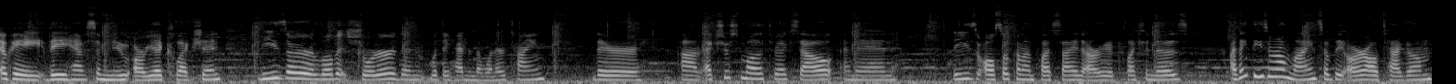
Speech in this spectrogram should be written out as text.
Okay, they have some new Aria collection. These are a little bit shorter than what they had in the winter time. They're um, extra small to 3XL and then these also come in plus size, the Aria collection does. I think these are online, so if they are, I'll tag them.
